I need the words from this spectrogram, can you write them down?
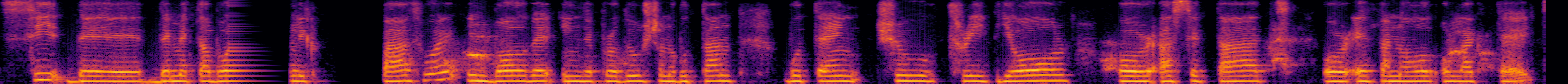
see the the metabolic pathway involved in the production of butane, butane 2,3-diol or acetate or ethanol or lactate.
